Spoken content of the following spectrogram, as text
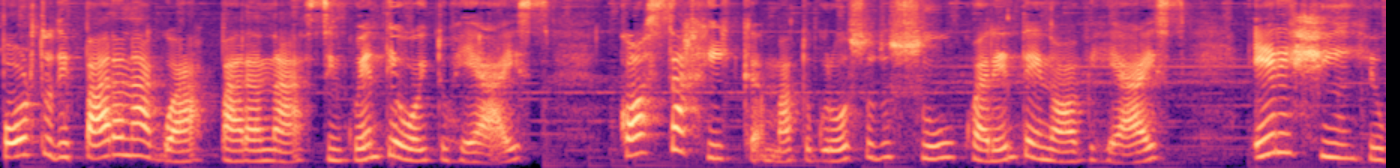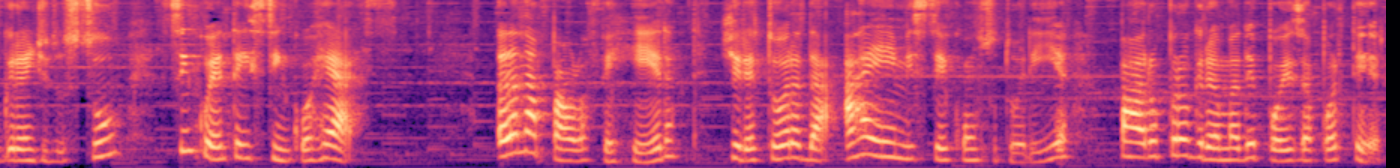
Porto de Paranaguá, Paraná, R$ 58,00. Costa Rica, Mato Grosso do Sul, R$ 49,00. Erechim, Rio Grande do Sul, R$ 55,00. Ana Paula Ferreira, diretora da AMC Consultoria, para o programa Depois da Porteira.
